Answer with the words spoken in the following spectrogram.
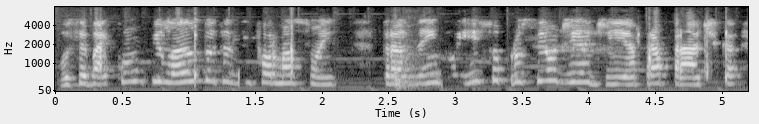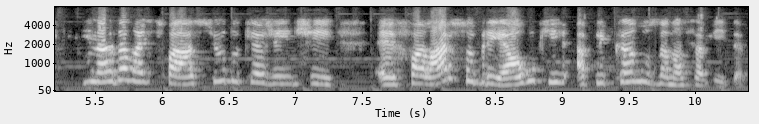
Você vai compilando essas informações, trazendo isso para o seu dia a dia, para a prática, e nada mais fácil do que a gente é, falar sobre algo que aplicamos na nossa vida,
